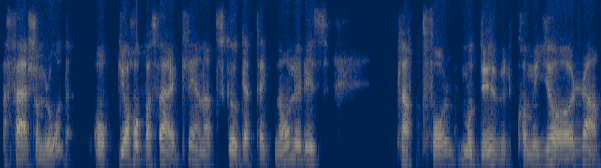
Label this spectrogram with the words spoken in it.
affärsområde. Och jag hoppas verkligen att Skugga Technologies plattform, modul kommer göra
